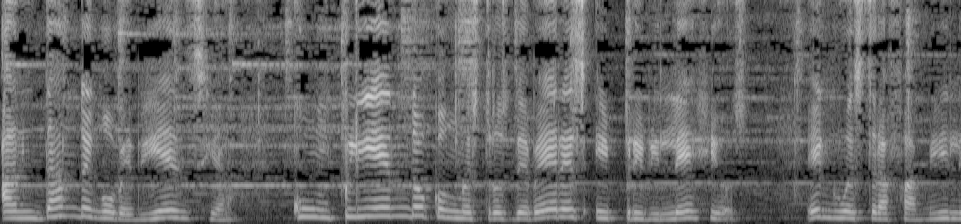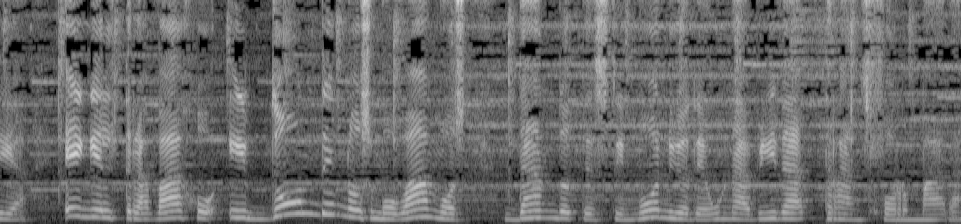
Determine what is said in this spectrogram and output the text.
andando en obediencia, cumpliendo con nuestros deberes y privilegios en nuestra familia, en el trabajo y donde nos movamos, dando testimonio de una vida transformada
